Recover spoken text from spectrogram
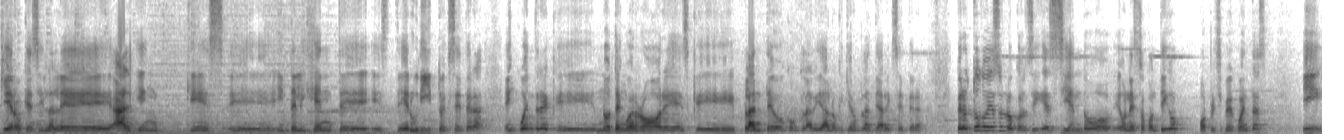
quiero que si la lee alguien que es inteligente, este, erudito, etcétera, encuentre que no tengo errores, que planteo con claridad lo que quiero plantear, etcétera. Pero todo eso lo consigues siendo honesto contigo, por principio de cuentas, y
